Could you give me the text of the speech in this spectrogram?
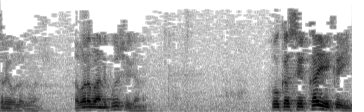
سره ولګو خبره باندې پوه شئ کنه خو که ثقه یې کوي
